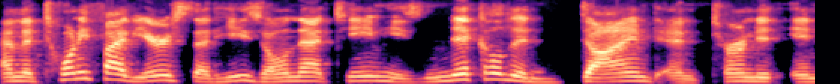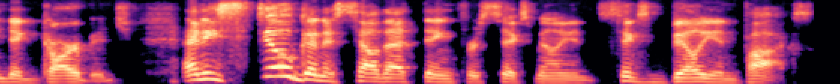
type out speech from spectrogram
And the 25 years that he's owned that team, he's nickled and dimed and turned it into garbage. And he's still going to sell that thing for six million, six billion bucks.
